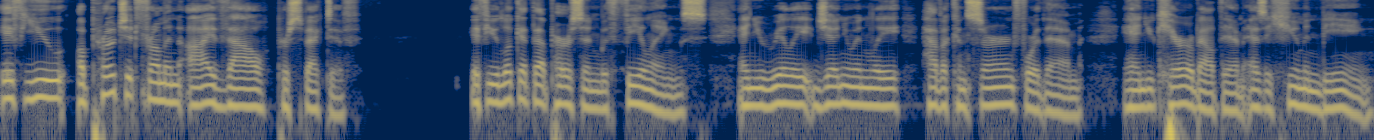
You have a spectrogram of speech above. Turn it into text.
if you approach it from an I thou perspective, if you look at that person with feelings and you really genuinely have a concern for them and you care about them as a human being,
